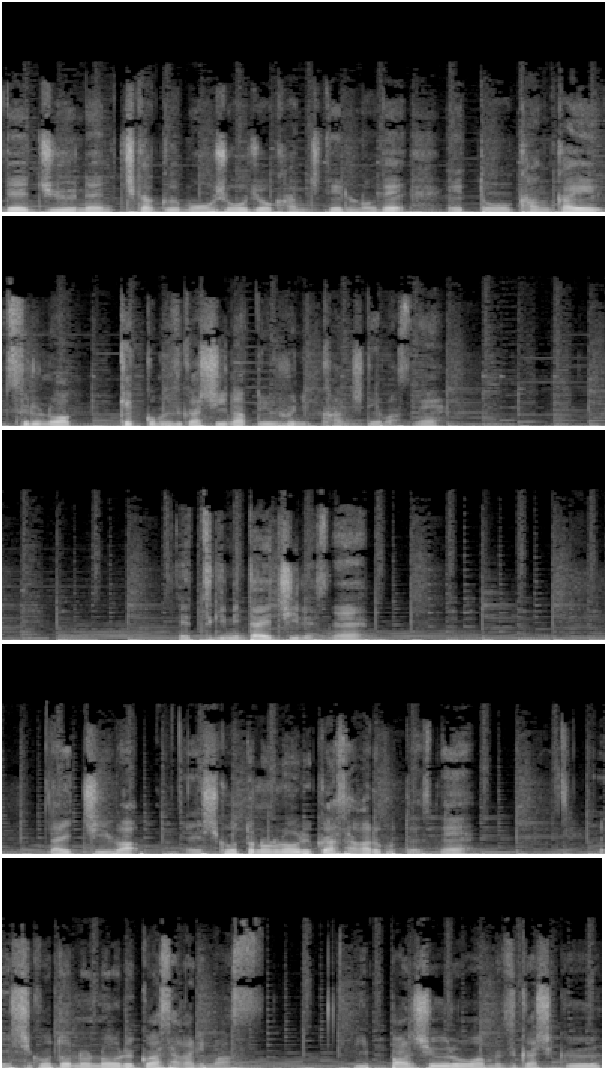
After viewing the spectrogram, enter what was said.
で、10年近くもう症状を感じているので、えっと、寛解するのは結構難しいなというふうに感じていますね。え次に第1位ですね。第1位は、仕事の能力が下がることですね。仕事の能力は下がります。一般就労は難しく、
